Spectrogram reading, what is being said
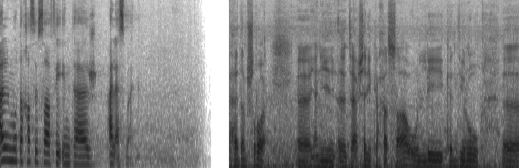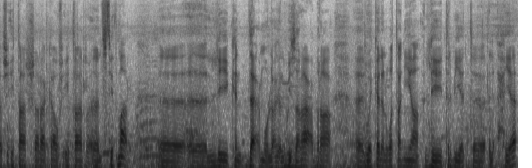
المتخصصة في إنتاج الأسماك. هذا مشروع يعني تاع شركة خاصة واللي كديروا آه، في إطار الشراكه وفي إطار الاستثمار آه، آه، اللي كندعموا الوزاره عبر الوكالة الوطنية لتربية الأحياء.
